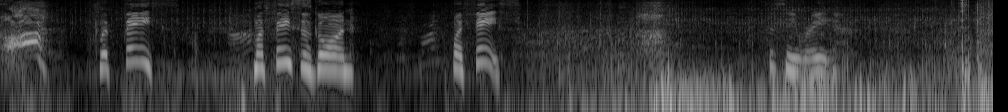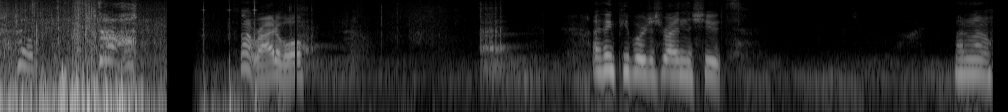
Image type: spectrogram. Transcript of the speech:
Ah! My face. My face is gone. My face. This ain't right. It's not rideable. I think people are just riding the chutes. I don't know.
